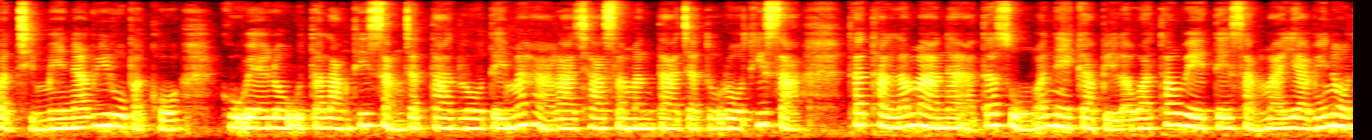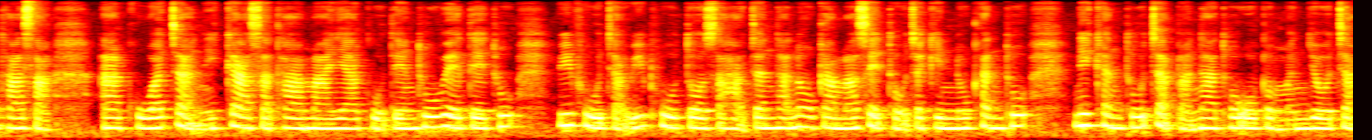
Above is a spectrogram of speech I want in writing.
ปัจฉิมเมนะวิรูปโคกุเวโลอุตลังที่สังจัตตาโรเตมหาราชาสมันตาจตุโรทิสาทัตทันละมานาอัตสุงวเนกาปิละวัทเวเตสังมายาวิโนทาสาอาคูวจานิกาสทามายากุเตนทุเวเตทุ วิภูจะวิภูโตสหจันทโนกามะเศรษโถจะกินนุคันทุ นิคันทุจัปปนาโทโอปมัญโยจะ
